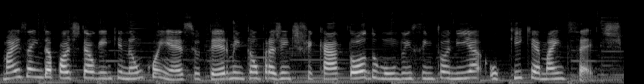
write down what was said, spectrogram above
mas ainda pode ter alguém que não conhece o termo, então para a gente ficar todo mundo em sintonia, o que é mindset?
